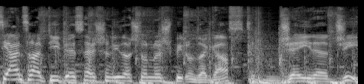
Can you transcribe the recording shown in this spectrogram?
ist die 1 Live DJ Session dieser Stunde, spielt unser Gast Jada G.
